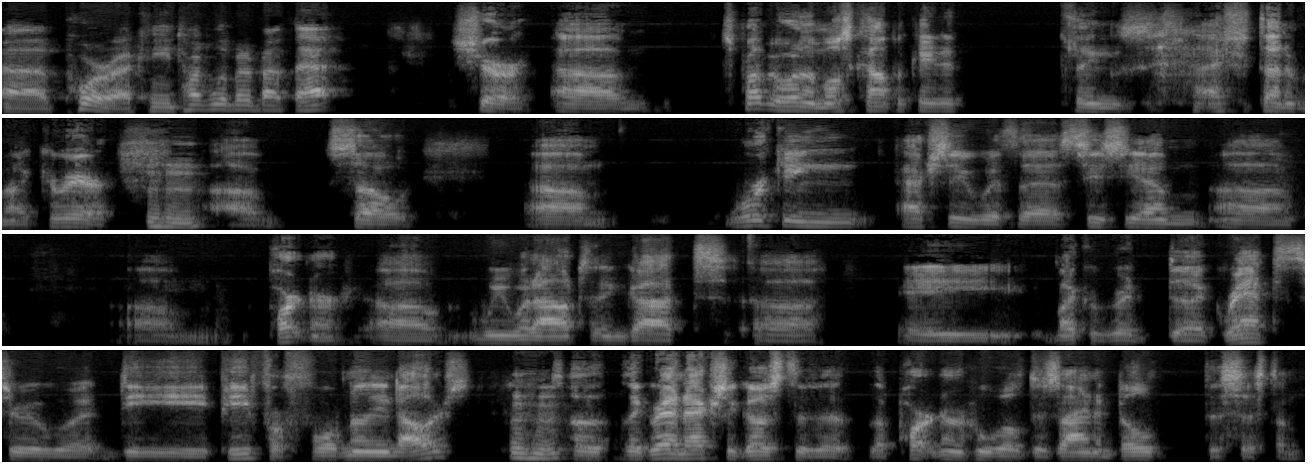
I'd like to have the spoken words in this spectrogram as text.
uh, Pura. Can you talk a little bit about that? Sure. Um, it's probably one of the most complicated things I've done in my career. Mhm. Um, so, um, working actually with a CCM uh, um, partner, uh, we went out and got uh, a microgrid uh, grant through uh, DEP for $4 million. Mhm. So the grant actually goes to the, the partner who will design and build the system.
